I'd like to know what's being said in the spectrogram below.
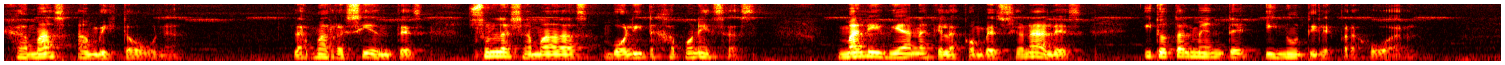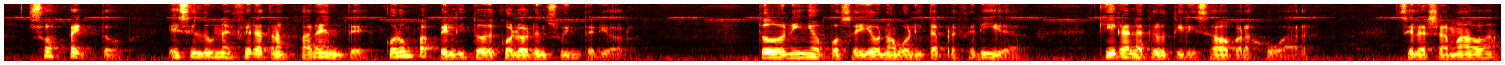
jamás han visto una. Las más recientes son las llamadas bolitas japonesas, más livianas que las convencionales y totalmente inútiles para jugar. Su aspecto es el de una esfera transparente con un papelito de color en su interior. Todo niño poseía una bolita preferida, que era la que utilizaba para jugar. Se la llamaba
